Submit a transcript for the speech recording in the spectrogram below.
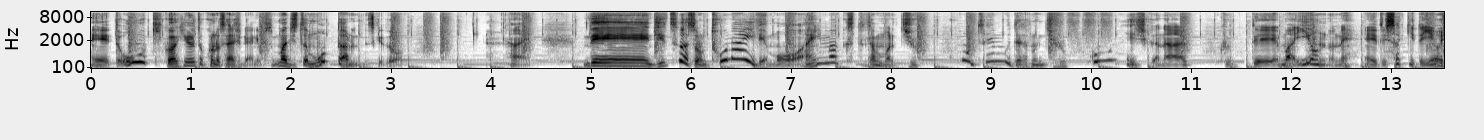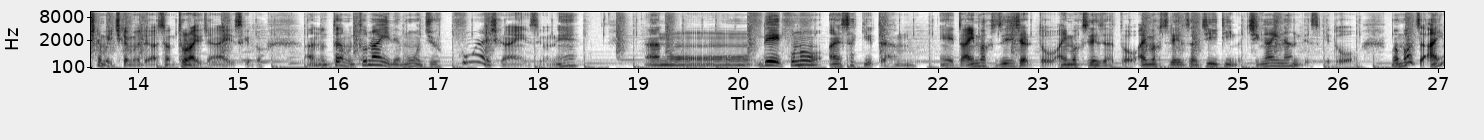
えっ、ー、と、大きく分けるとこの最初にあります。まあ実はもっとあるんですけど、はい。で、実はその都内でも IMAX って多分まだ10個、全部で多分10個ぐらいしかなくて、まあ、イオンのね、えー、とさっき言ったイオンしても1回目ではその都内じゃないですけど、あの多分都内でも10個ぐらいしかないんですよね。あのー、で、この、さっき言った、えーと、IMAX デジタルと IMAX レーザーと IMAX レーザー GT の違いなんですけど、まあ、まず IMAX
